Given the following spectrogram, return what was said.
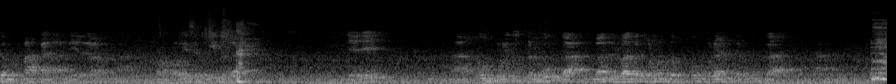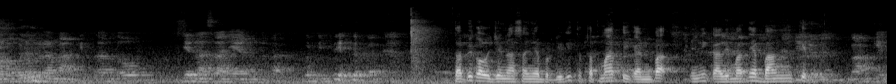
Itu gempa kan di dalam kronologis begitu kan jadi uh, kubur itu terbuka batu-batu penutup kuburan terbuka nah, apa benar-benar bangkit atau jenazahnya yang berdiri itu Tapi kalau jenazahnya berdiri tetap mati kan, Pak? Ini kalimatnya bangkit. bangkit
